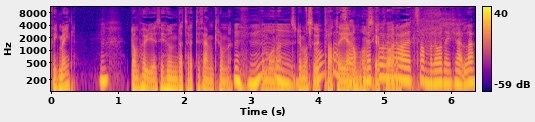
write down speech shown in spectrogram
fick mail. Mm. De höjer till 135 kronor. Mhm. Per månad. Så det måste vi Åh, prata igenom om vi ska ha kvar det. ha ett samråd ikväll.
